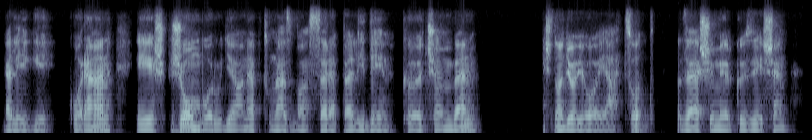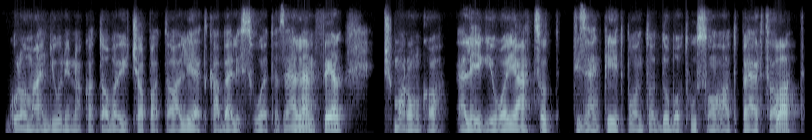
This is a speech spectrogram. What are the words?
eléggé korán, és Zsombor ugye a Neptunászban szerepel idén kölcsönben, és nagyon jól játszott. Az első mérkőzésen Golomán Gyurinak a tavalyi csapata, a Lietkabelis volt az ellenfél, és Maronka elég jól játszott, 12 pontot dobott 26 perc alatt,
